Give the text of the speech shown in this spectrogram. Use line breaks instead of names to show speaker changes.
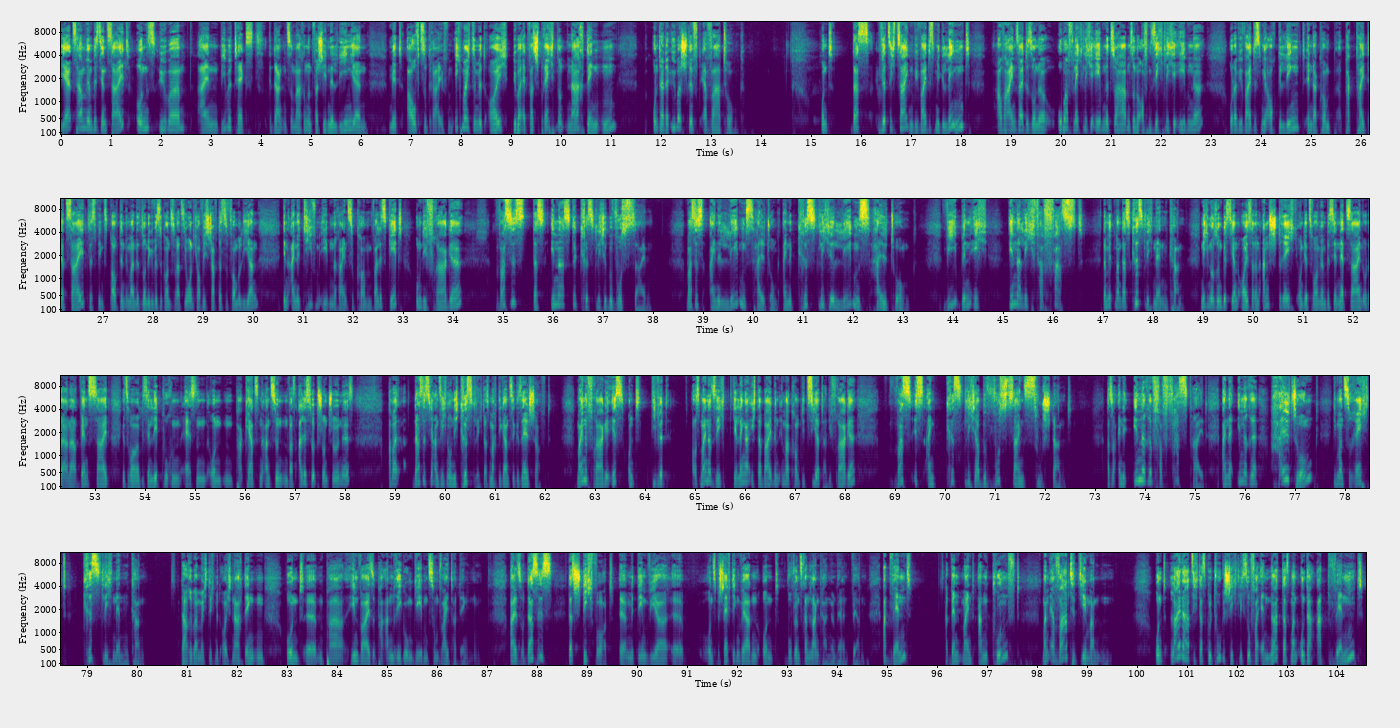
Jetzt haben wir ein bisschen Zeit, uns über einen Bibeltext Gedanken zu machen und verschiedene Linien mit aufzugreifen. Ich möchte mit euch über etwas sprechen und nachdenken unter der Überschrift Erwartung. Und das wird sich zeigen, wie weit es mir gelingt, auf der einen Seite so eine oberflächliche Ebene zu haben, so eine offensichtliche Ebene, oder wie weit es mir auch gelingt in der Kompaktheit der Zeit, deswegen braucht dann immer so eine gewisse Konzentration, ich hoffe, ich schaffe das zu formulieren, in eine tiefen Ebene reinzukommen, weil es geht um die Frage, was ist das innerste christliche Bewusstsein? Was ist eine Lebenshaltung, eine christliche Lebenshaltung? Wie bin ich innerlich verfasst? Damit man das christlich nennen kann. Nicht nur so ein bisschen äußeren Anstrich und jetzt wollen wir ein bisschen nett sein oder eine Adventszeit, jetzt wollen wir ein bisschen Lebkuchen essen und ein paar Kerzen anzünden, was alles hübsch und schön ist. Aber das ist ja an sich noch nicht christlich, das macht die ganze Gesellschaft. Meine Frage ist, und die wird aus meiner Sicht, je länger ich dabei bin, immer komplizierter. Die Frage, was ist ein christlicher Bewusstseinszustand? Also eine innere Verfasstheit, eine innere Haltung, die man zu Recht christlich nennen kann. Darüber möchte ich mit euch nachdenken und äh, ein paar Hinweise, ein paar Anregungen geben zum Weiterdenken. Also, das ist das Stichwort, äh, mit dem wir äh, uns beschäftigen werden und wo wir uns dran langhangeln werden. Advent, Advent meint Ankunft. Man erwartet jemanden. Und leider hat sich das kulturgeschichtlich so verändert, dass man unter Advent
